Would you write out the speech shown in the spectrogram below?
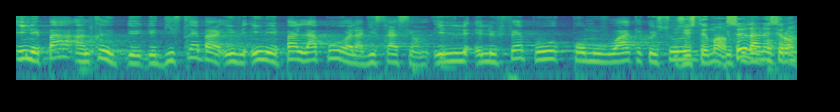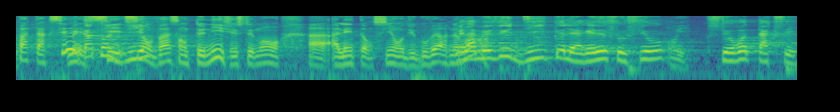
Il n'est pas en train de, de distraire, par- il, il n'est pas là pour la distraction. Il, il le fait pour promouvoir quelque chose. Justement, ceux-là ne seront pas taxés Mais quand on si, dit- si on va s'en tenir justement à, à l'intention du gouvernement. Mais la mesure dit que les réseaux sociaux seront taxés.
